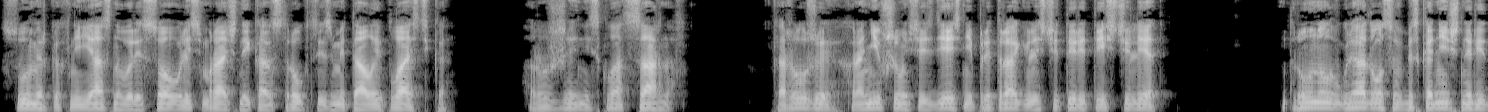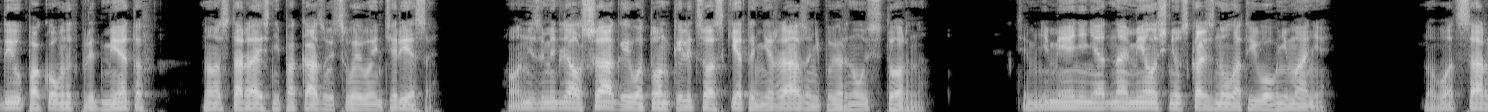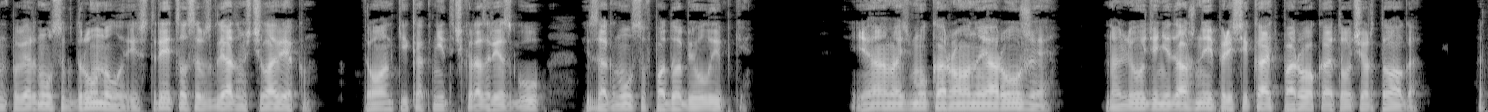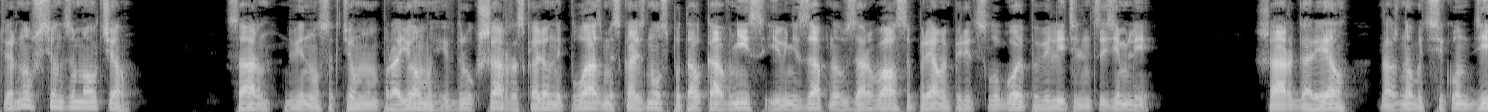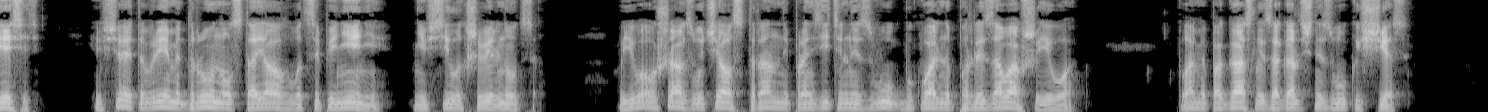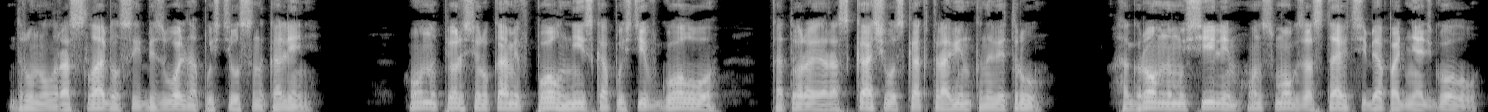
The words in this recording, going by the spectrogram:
В сумерках неясно вырисовывались мрачные конструкции из металла и пластика. Оружейный склад Сарнов. К оружию, хранившемуся здесь, не притрагивались четыре тысячи лет. Друнул вглядывался в бесконечные ряды упакованных предметов, но стараясь не показывать своего интереса. Он не замедлял шага, его тонкое лицо аскета ни разу не повернулось в сторону. Тем не менее, ни одна мелочь не ускользнула от его внимания. Но вот Сарн повернулся к Друнулу и встретился взглядом с человеком. Тонкий, как ниточка разрез губ, изогнулся в подобие улыбки. «Я возьму корону и оружие, но люди не должны пересекать порог этого чертога». Отвернувшись, он замолчал. Сарн двинулся к темному проему, и вдруг шар раскаленной плазмы скользнул с потолка вниз и внезапно взорвался прямо перед слугой повелительницы земли. Шар горел, должно быть секунд десять, и все это время Друнул стоял в оцепенении, не в силах шевельнуться. В его ушах звучал странный пронзительный звук, буквально парализовавший его. Пламя погасло, и загадочный звук исчез. Друнул расслабился и безвольно опустился на колени. Он уперся руками в пол, низко опустив голову, которая раскачивалась, как травинка на ветру. Огромным усилием он смог заставить себя поднять голову.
